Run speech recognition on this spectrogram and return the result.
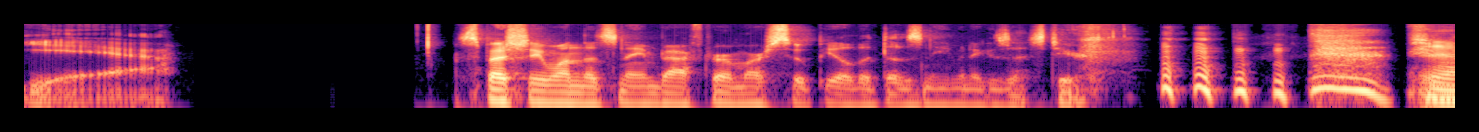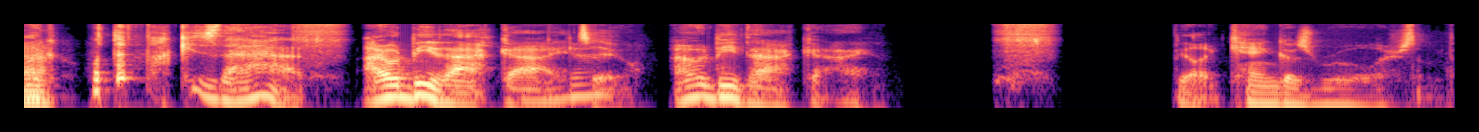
Yeah. Especially one that's named after a marsupial that doesn't even exist here. Yeah. like, what the fuck is that? I would be that guy Kanga? too. I would be that guy. Be like Kanga's rule or something.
